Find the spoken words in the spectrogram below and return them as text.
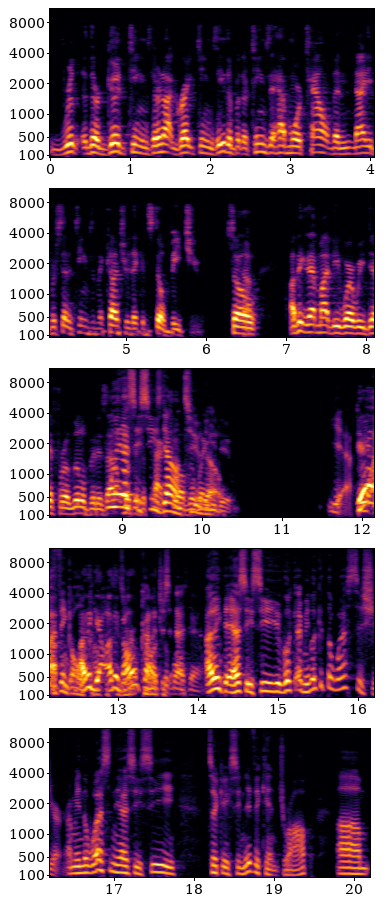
really they're good teams. They're not great teams either, but they're teams that have more talent than 90% of teams in the country that can still beat you. So Yeah. I think that might be where we differ a little bit. Is I Well, the at SEC's down too, though. do. Yeah. Yeah, Well, I think all I think I think all college just- down. I think the SEC, you look, I mean, look at the West this year. I mean, the West and the SEC took a significant drop. Um,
